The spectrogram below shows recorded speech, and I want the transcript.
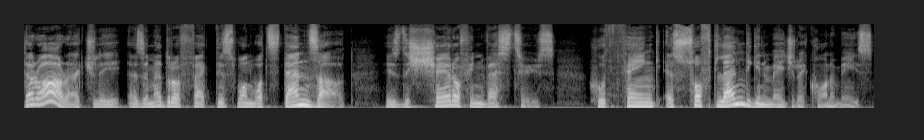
There are actually. As a matter of fact, this one, what stands out is the share of investors who think a soft landing in major economies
